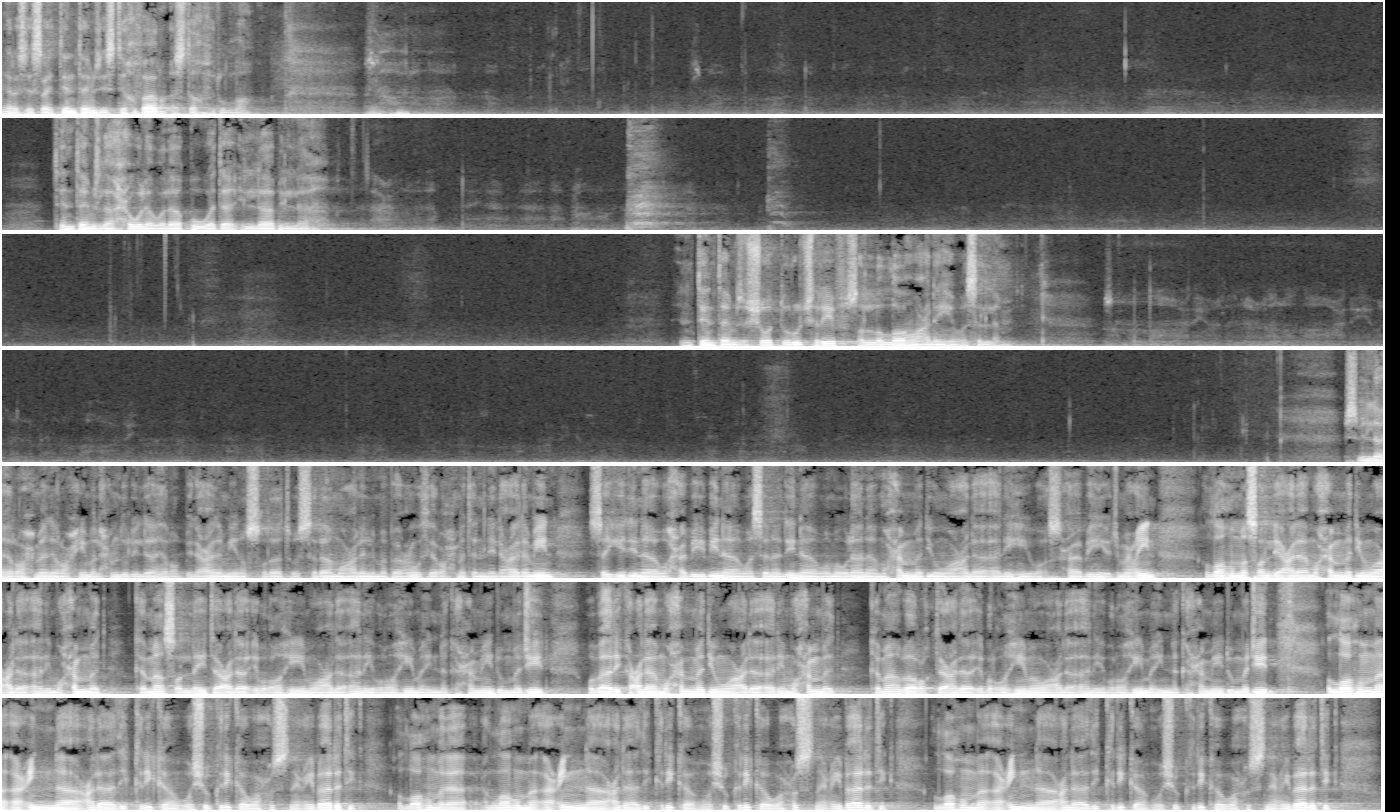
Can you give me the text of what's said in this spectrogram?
يا رسول say 10 times استغفار استغفر الله ten times لا حول ولا قوة إلا بالله and 10 times short Durud Sharif sallallahu alayhi wa sallam. بسم الله الرحمن الرحيم. الحمد لله رب العالمين. والصلاة والسلام على المبعوث رحمة للعالمين. سيدنا وحبيبنا وسندنا ومولانا محمد وعلى آله وأصحابه أجمعين. اللهم صل على محمد وعلى آل محمد كما صليت على إبراهيم وعلى آل إبراهيم إنك حميد مجيد. وبارك على محمد وعلى آل محمد كما باركت على إبراهيم وعلى آل إبراهيم إنك حميد مجيد. اللهم أعنا على ذكرك وشكرك وحسن عبادتك. اللهم لا اللهم أعنا على ذكرك وشكرك وحسن عبادتك. اللهم أعنا على ذكرك وشكرك وحسن عبادتك.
